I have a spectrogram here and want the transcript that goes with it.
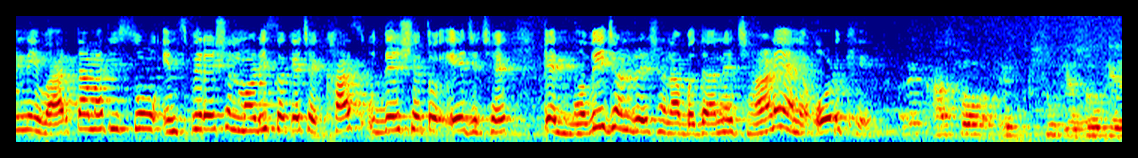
એમની વાર્તામાંથી શું ઇન્સ્પિરેશન મળી શકે છે. ખાસ ઉદ્દેશ્ય તો એ જ છે કે નવી જનરેશન આ બધાને જાણે અને ઓળખે. અને ખાસ તો એક શું કહેશો કે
